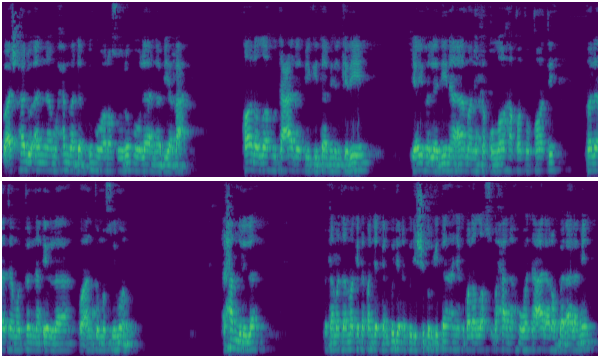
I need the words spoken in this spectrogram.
وأشهد أن محمد عبده ورسوله لا نبي بعد قال الله تعالى في كتابه الكريم يا أيها الذين آمنوا اتقوا الله حق تقاته فلا تموتن إلا وأنتم مسلمون Alhamdulillah Pertama-tama kita panjatkan puja dan puji syukur kita hanya kepada Allah Subhanahu wa taala Rabbul alamin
